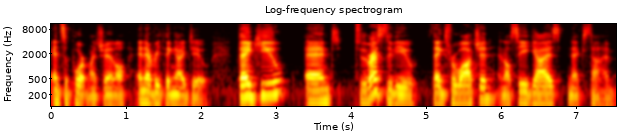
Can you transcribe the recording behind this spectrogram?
and support my channel and everything I do. Thank you, and to the rest of you, thanks for watching, and I'll see you guys next time.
